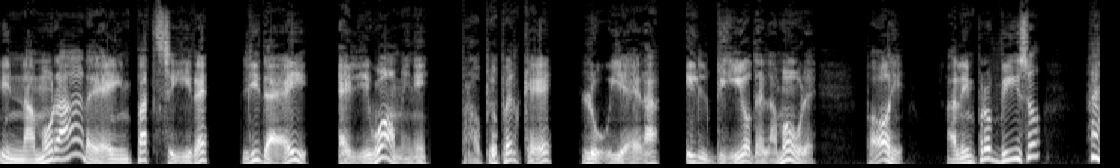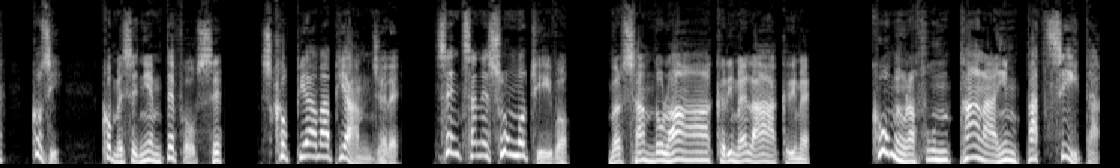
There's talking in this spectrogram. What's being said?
innamorare e impazzire gli dei e gli uomini, proprio perché lui era il dio dell'amore. Poi, all'improvviso, eh, così, come se niente fosse, scoppiava a piangere, senza nessun motivo, versando lacrime lacrime, come una fontana impazzita,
